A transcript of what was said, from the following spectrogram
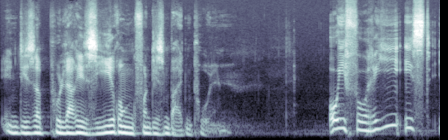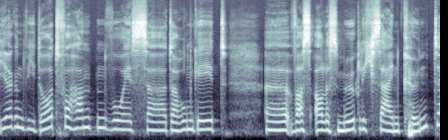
in dieser Polarisierung von diesen beiden Polen? Euphorie ist irgendwie dort vorhanden, wo es äh, darum geht, äh, was alles möglich sein könnte.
